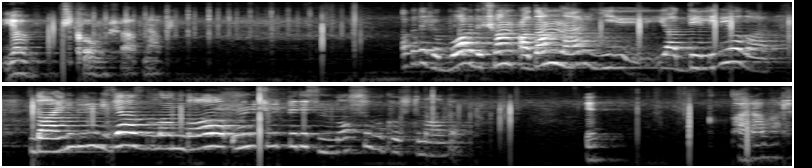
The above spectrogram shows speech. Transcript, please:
Ya tik olmuş abi ne yapayım. Arkadaşlar bu arada şu an adamlar y- ya deliriyorlar. Daha yeni biri bize yazdı lan daha 13 rütbedesin nasıl bu kostüm aldın? E, para var.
